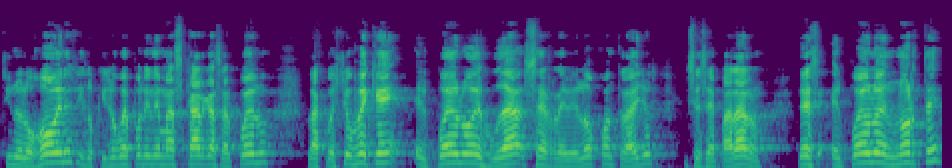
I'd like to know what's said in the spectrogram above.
sino de los jóvenes, y lo que hizo fue ponerle más cargas al pueblo. La cuestión fue que el pueblo de Judá se rebeló contra ellos y se separaron. Entonces, el pueblo del norte,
